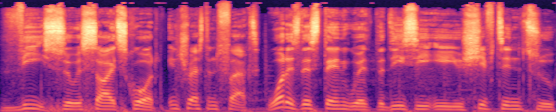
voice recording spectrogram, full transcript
The Suicide Squad. Interesting fact. What is this thing with the DCEU shifting to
